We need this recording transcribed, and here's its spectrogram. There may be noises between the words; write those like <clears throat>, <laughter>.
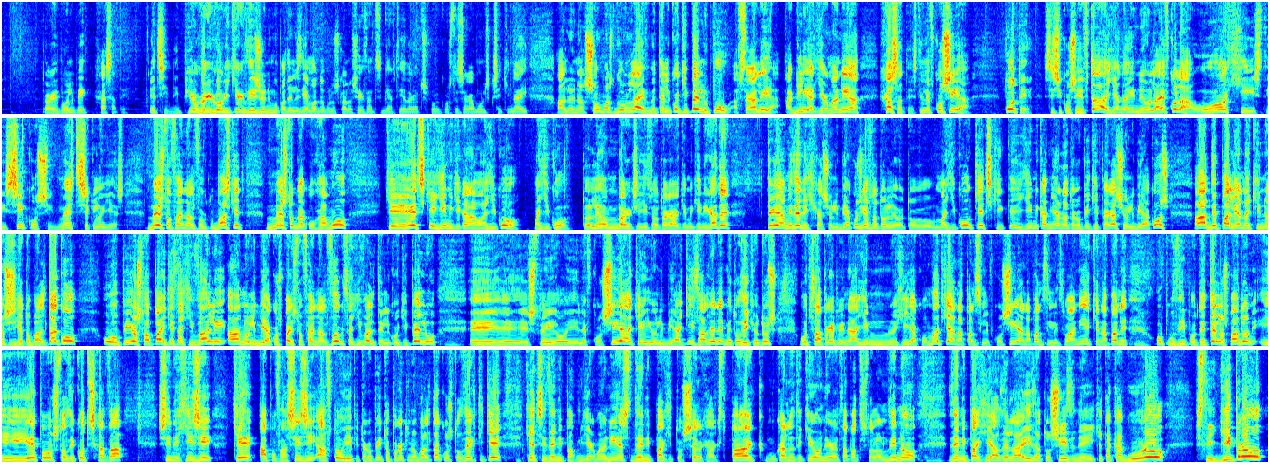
Τώρα οι υπόλοιποι χάσατε. Έτσι είναι. Οι πιο γρήγοροι κερδίζουν. Είμαι ο Παντελής Διαμάντοπουλο. Καλώς ήρθατε στην καυτή έδρα του Σπορ 24. Μόλις ξεκινάει άλλο ένα show must go live με τελικό κυπέλου. Πού; Αυστραλία, Αγγλία, Γερμανία. Χάσατε. Στη Λευκοσία. Πότε; Στις 27 για να είναι όλα εύκολα; Όχι, στις 20 μέσα στι εκλογές. Μέσα στο Final Four του μπάσκετ, μέσα στον κακοχαμό. Και έτσι και γίνει και κανένα μαγικό. Μαγικό. Το λέω, μην παρεξηγηθώ τώρα και με κυνηγάτε. 3-0 έχει χάσει ο Ολυμπιακός, γι' αυτό το λέω το μαγικό. Και έτσι και γίνει καμιά ανατροπή και περάσει ο Ολυμπιακός. Άντε πάλι ανακοινώσεις για τον Παλτάκο, ο οποίος θα πάει και θα έχει βάλει, αν ο Ολυμπιακός πάει στο Final Four, θα έχει βάλει τελικό κυπέλου ε, στη Λευκοσία και οι Ολυμπιακοί θα λένε με το δίκιο τους ότι θα πρέπει να γίνουν χίλια κομμάτια, να πάνε στη Λευκοσία, να πάνε στη Λιθουανία και να πάνε οπουδήποτε. Τέλος πάντων, η ΕΠΟ στο δικό της Χαβά συνεχίζει και αποφασίζει αυτό η Επιτροπή. Το πρότεινε ο Μπαλτάκος, το δέχτηκε και έτσι δεν υπάρχουν Γερμανίες, δεν υπάρχει το Selhurst Park. Μου κάνατε και όνειρα ότι θα πάτε στο Λονδίνο. Δεν υπάρχει η Αδελαίδα, το Σίδνεϊ και τα Καγκουρό. Στην Κύπρο,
